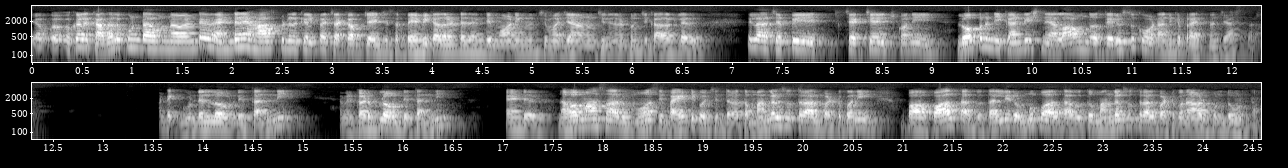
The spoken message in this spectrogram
ఒకవేళ కదలకుండా ఉన్నావంటే వెంటనే హాస్పిటల్కి వెళ్ళిపోయి చెకప్ చేయించేస్తారు బేబీ కదలట్లేదండి మార్నింగ్ నుంచి మధ్యాహ్నం నుంచి నిన్నటి నుంచి కదలట్లేదు. ఇలా చెప్పి చెక్ చేయించుకొని లోపల నీ కండిషన్ ఎలా ఉందో తెలుసుకోవడానికి ప్రయత్నం చేస్తారు. అంటే గుండెల్లో ఉండి తన్ని ఐ మీన్ కడుపులో ఉండి తన్ని అండ్ నవమాసాలు మోసి బయటికి వచ్చిన తర్వాత మంగళసూత్రాలు పట్టుకొని పా పాలు తాగుతూ తల్లి రొమ్ము పాలు తాగుతూ మంగళసూత్రాలు పట్టుకొని ఆడుకుంటూ ఉంటాం.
